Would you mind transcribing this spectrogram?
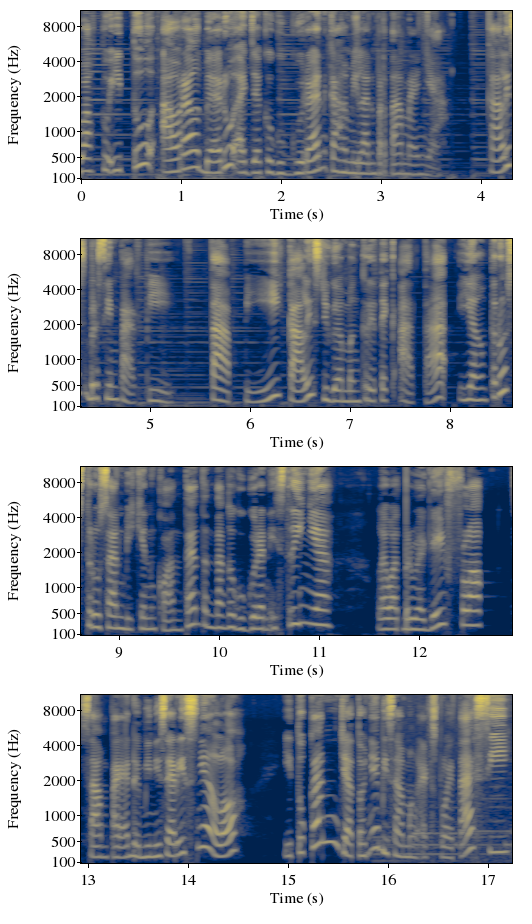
Waktu itu Aurel baru aja keguguran kehamilan pertamanya. Kalis bersimpati, tapi Kalis juga mengkritik Atta yang terus-terusan bikin konten tentang keguguran istrinya lewat berbagai vlog sampai ada mini seriesnya loh. Itu kan jatuhnya bisa mengeksploitasi.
